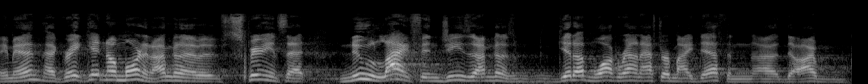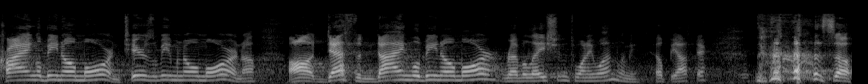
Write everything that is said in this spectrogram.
Amen? That great getting up morning. I'm going to experience that new life in Jesus. I'm going to get up and walk around after my death, and uh, I, crying will be no more, and tears will be no more, and all, all death and dying will be no more. Revelation 21. Let me help you out there. so,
